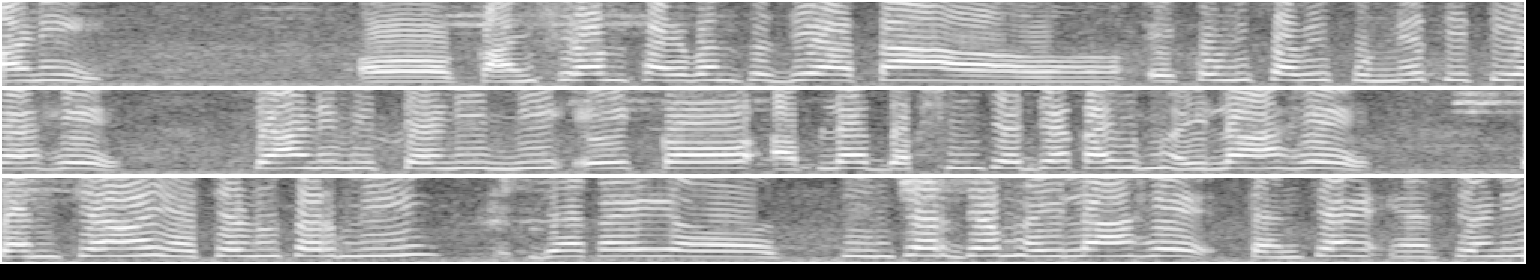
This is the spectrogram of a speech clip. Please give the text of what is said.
आणि कांशीराम साहेबांचं जे आता एकोणीसावी पुण्यतिथी आहे त्यानिमित्ताने मी एक आपल्या दक्षिणच्या ज्या काही महिला आहे त्यांच्या याच्यानुसार मी ज्या काही तीन चार ज्या महिला आहे त्यांच्या याच्याने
